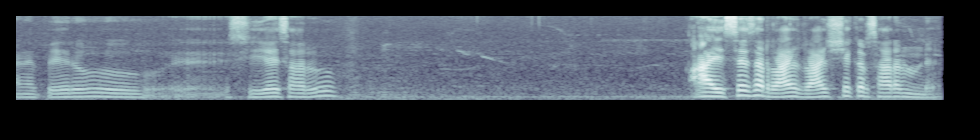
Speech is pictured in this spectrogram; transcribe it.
ఆయన పేరు సిఐ సారు. ఆ SI sir Raj Rajasekhar sir అని ఉండే.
